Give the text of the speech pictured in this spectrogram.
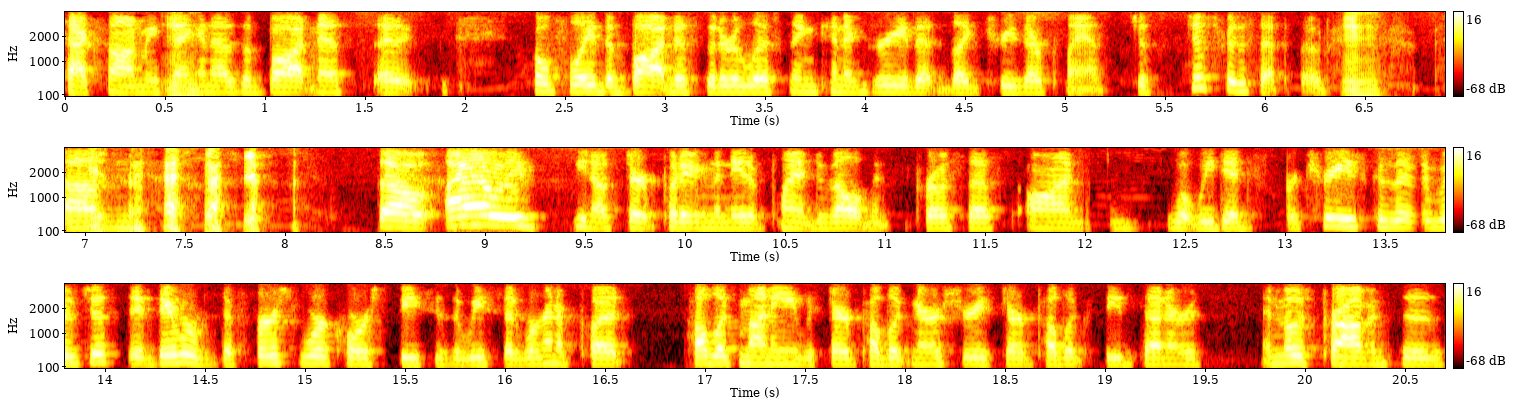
taxonomy thing. Mm-hmm. And as a botanist, uh, hopefully the botanists that are listening can agree that like trees are plants just just for this episode mm-hmm. um, so i always you know start putting the native plant development process on what we did for trees because it was just they were the first workhorse species that we said we're going to put public money we started public nurseries started public seed centers and most provinces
